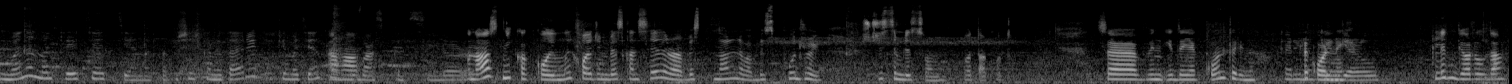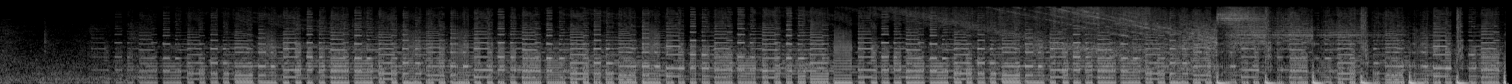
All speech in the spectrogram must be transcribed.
У мене 0,3 оттенок. Напишіть в коментарях, яким оттенком Ага. у вас консилер. У нас никакой. Мы ходим без консилера, без тонального, без пудри, з чистим лицом. Вот так от. Це він іде як контурінг. Прикольний. Clean Girl, да.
